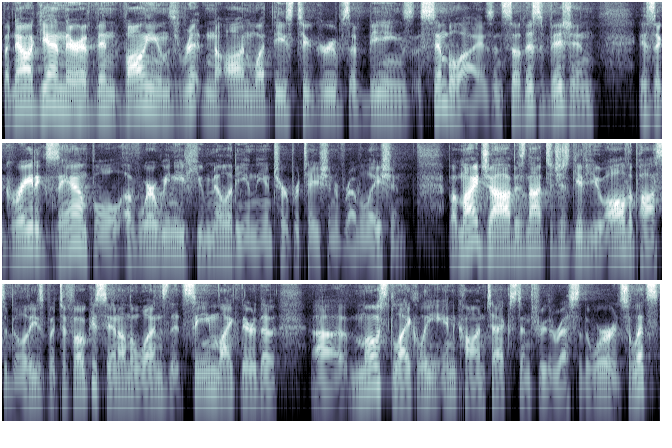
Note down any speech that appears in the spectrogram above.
But now, again, there have been volumes written on what these two groups of beings symbolize. And so this vision is a great example of where we need humility in the interpretation of Revelation. But my job is not to just give you all the possibilities, but to focus in on the ones that seem like they're the uh, most likely in context and through the rest of the Word. So let's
